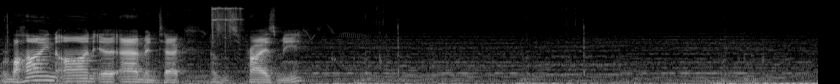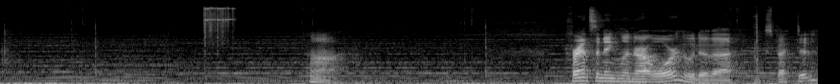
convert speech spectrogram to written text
We're behind on uh, admin tech. Doesn't surprise me. Huh. France and England are at war. Who would have uh, expected?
